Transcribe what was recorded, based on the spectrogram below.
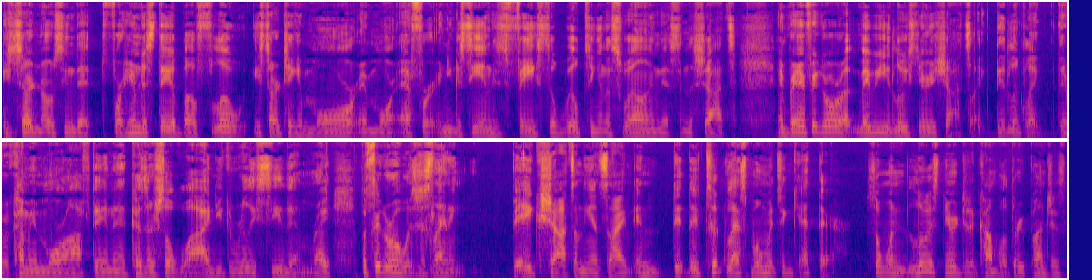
he started noticing that for him to stay above float, he started taking more and more effort. And you can see in his face the wilting and the swellingness in the shots. And Brandon Figueroa, maybe Luis Nery shots, like they look like they were coming more often. And because they're so wide, you can really see them, right? But Figueroa was just landing big shots on the inside. And they, they took less moment to get there. So when Luis Nery did a combo of three punches,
